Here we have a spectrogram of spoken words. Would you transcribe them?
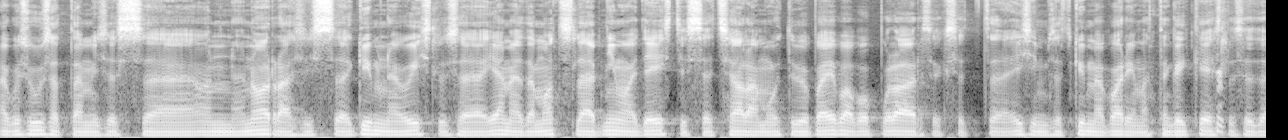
nagu suusatamises eh, on Norra, siis kümnevõistluse jämedam ots läheb niimoodi Eestisse, et see ala muutub juba ebapopulaarseks, et esimesed kümme parimat on kõik eestlased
